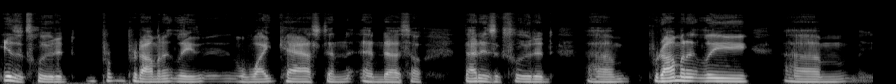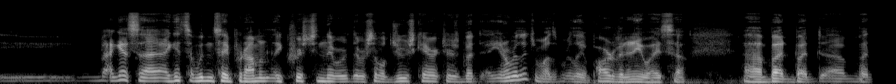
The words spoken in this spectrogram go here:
is excluded pr predominantly uh, white cast. And, and, uh, so that is excluded, um, predominantly, um, I guess uh, I guess I wouldn't say predominantly Christian. There were there were several Jewish characters, but you know religion wasn't really a part of it anyway. So, uh, but but uh, but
